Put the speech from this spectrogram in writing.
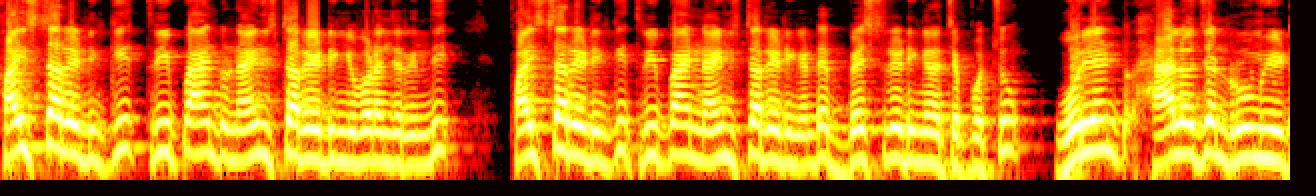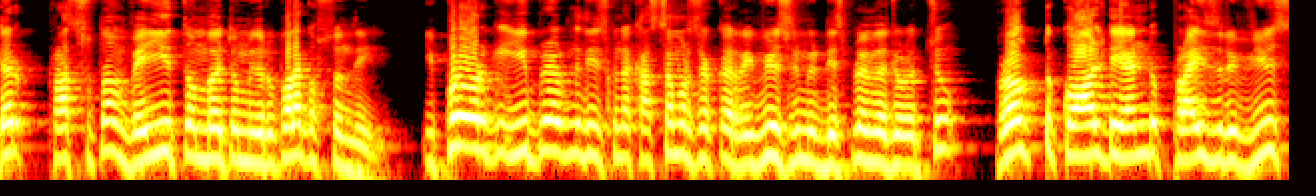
ఫైవ్ స్టార్ రేటింగ్కి three point nine star rating ఇవ్వడం జరిగింది. ఫైవ్ స్టార్ రేటింగ్కి three point nine star rating అంటే బెస్ట్ రేటింగ్ అని చెప్పొచ్చు. ఓరియంట్ హాలోజన్ రూమ్ హీటర్ ప్రస్తుతం వెయ్యి తొంభై తొమ్మిది రూపాయలకు వస్తుంది. ఇప్పటివరకు ఈ ప్రోడక్ట్ని తీసుకున్న కస్టమర్స్ యొక్క రివ్యూస్ని మీరు డిస్ప్లే మీద చూడొచ్చు. Product quality and price reviews.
